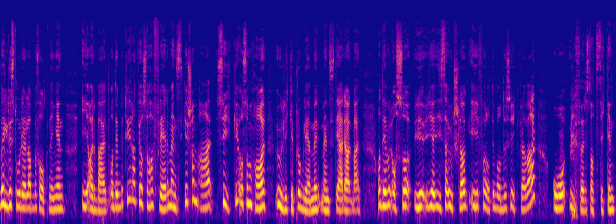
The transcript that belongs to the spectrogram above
veldig stor del av befolkningen i arbeid. Og Det betyr at vi også har flere mennesker som er syke og som har ulike problemer mens de er i arbeid. Og Det vil også gi seg utslag i forhold til både sykefravær og uførestatistikken.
